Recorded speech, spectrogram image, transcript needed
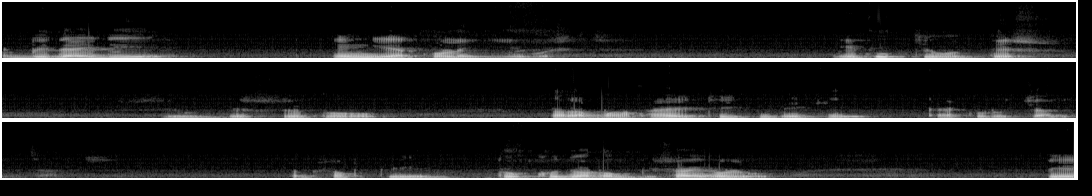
বিদায় দিয়ে ইন্ডিয়ার কোলে গিয়ে বসেছে। এদের যে উদ্দেশ্য? সে উদ্দেশ্য তো তারা মাথায় ঠিকই রেখে এখনও চালিয়ে যাচ্ছে। সবচেয়ে দুঃখজনক বিষয় হলো যে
